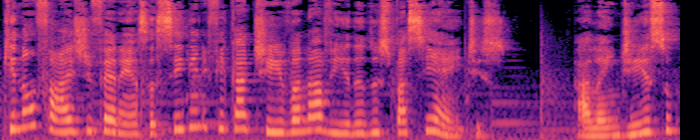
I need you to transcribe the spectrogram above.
que não faz diferença significativa na vida dos pacientes. Além disso,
